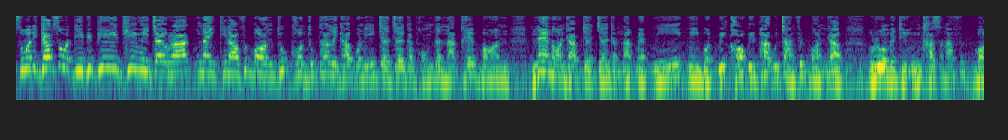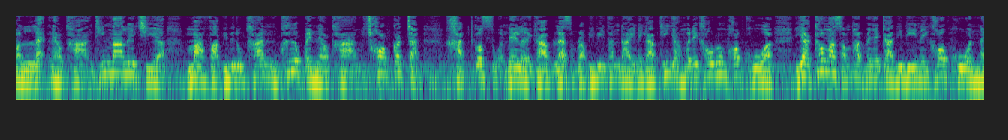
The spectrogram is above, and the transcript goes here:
สวัสดีครับ สวัสดีพี่ๆที่มีใจรักในกีฬาฟุตบอลทุกคนทุกท่านเลยครับ วันนี้เจอเจอกับผมเดอะนัทเทพบอลแน่นอนครับ เจอเจอกับนัดแบบนี้ มีบทวิเคราะห์วิพากษ์วิจารณ์ฟุตบอลครับ รวมไปถึงทัศนฟุตบอลและแนวทางที่น่าเลือกเชียร์มาฝากพี่ๆทุกท่าน เพื่อเป็นแนวทางชอบก็จัดขัดก็สวนได้เลยครับ และสำหรับพี่ๆท่านใดนะครับที่ยังไม่ได้เข้าร่วมครอบครัว อยากเข้ามาสัมผัสบรรยากาศดีๆ ในครอบครัวใน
